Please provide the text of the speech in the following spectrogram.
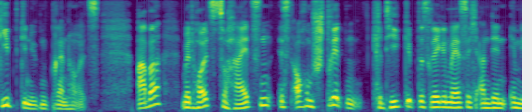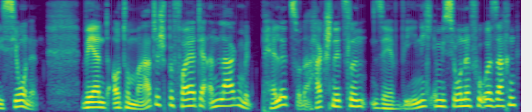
gibt genügend Brennholz. Aber mit Holz zu heizen ist auch umstritten. Kritik gibt es regelmäßig an den Emissionen. Während automatisch befeuerte Anlagen mit Pellets oder Hackschnitzeln sehr wenig Emissionen verursachen,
